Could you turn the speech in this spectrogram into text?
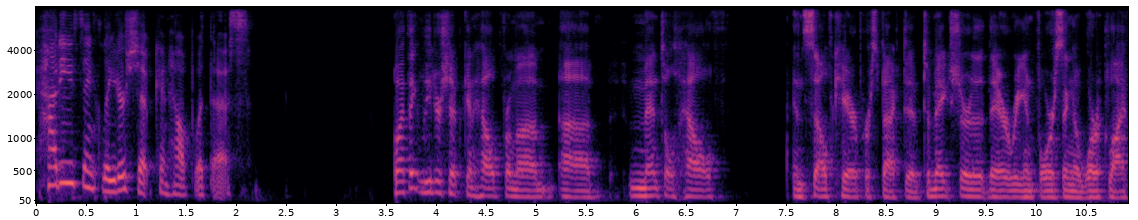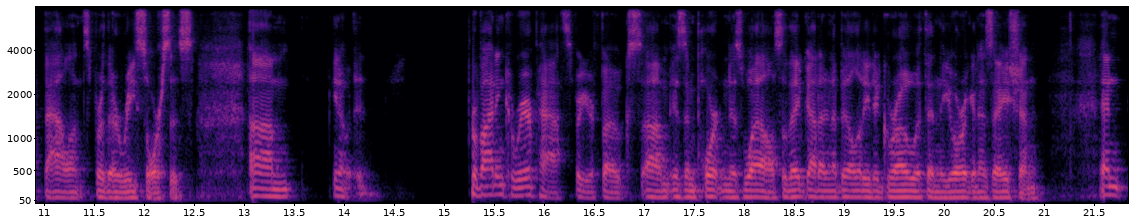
How do you think leadership can help with this? Well, I think leadership can help from a, a mental health and self-care perspective to make sure that they're reinforcing a work-life balance for their resources. Um, you know, providing career paths for your folks um, is important as well. So they've got an ability to grow within the organization. And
